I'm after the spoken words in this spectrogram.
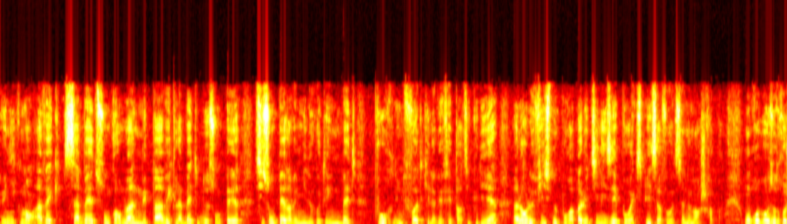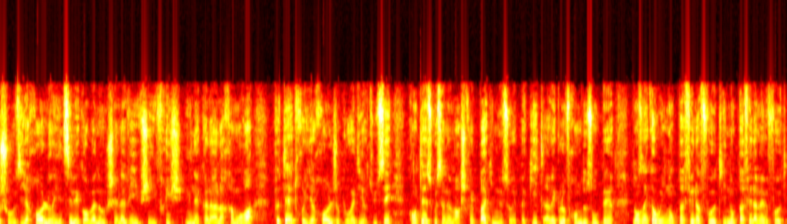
uniquement avec sa bête, son korban, mais pas avec la bête de son père. Si son père avait mis de côté une bête pour une faute qu'il avait fait particulière, alors le fils ne pourra pas l'utiliser pour expier sa faute, ça ne marchera pas. On propose autre chose, Yachol korbano chez Minakala ala Peut-être, Yachol, je pourrais dire, tu sais, quand est-ce que ça ne marcherait pas qu'il ne serait pas quitte avec l'offrande de son père? Dans un cas où ils n'ont pas fait la faute, ils n'ont pas fait la même faute.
